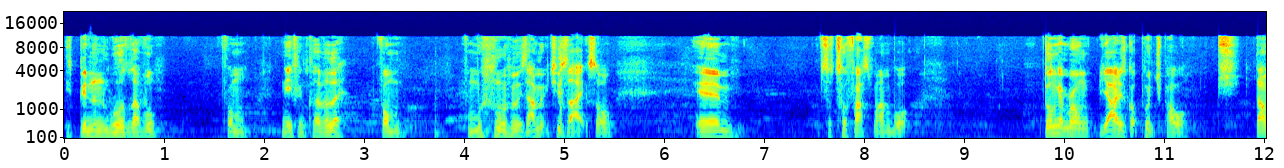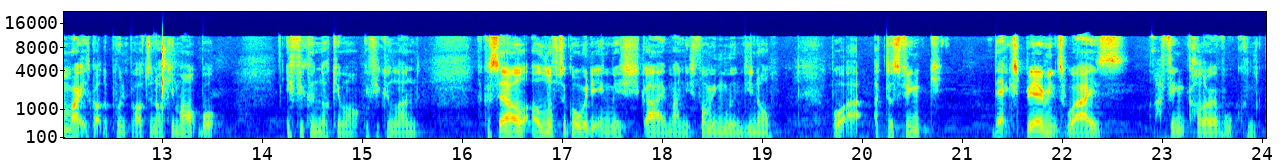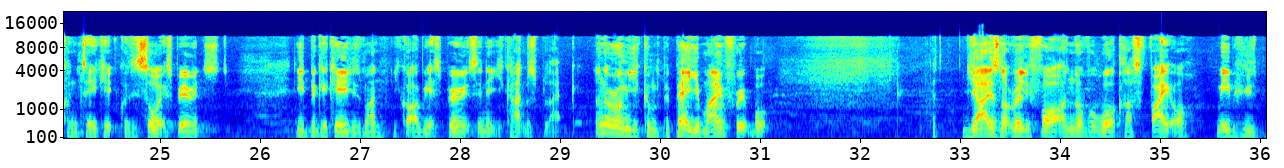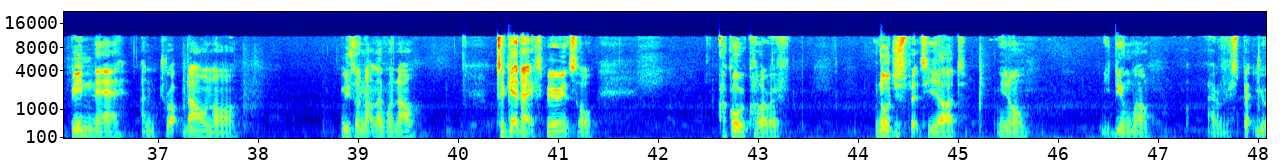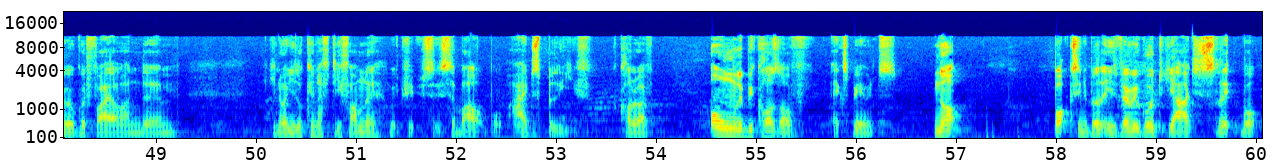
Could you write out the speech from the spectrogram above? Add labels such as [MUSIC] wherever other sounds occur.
He's been on world level from Nathan Cleverly, from from [LAUGHS] when his amateurs like so. Um, it's a tough ass man, but don't get me wrong, Yardy's got punch power. Damn right, he's got the punch power to knock him out. But if you can knock him out, if you can land, like I said, I'll, I'll love to go with the English guy, man. He's from England, you know. But I, I just think the experience wise, I think Kovalev can, can take it because he's so experienced. These big occasions, man, you got to be experienced in it. You can't just like, don't get wrong, you can prepare your mind for it, but Yardy's not really fought another world class fighter, maybe who's been there and dropped down or who's on that level now to get that experience. So I go with Kovalev. No disrespect to Yard, you know, you're doing well. I respect you're a good fighter and um, you know you're looking after your family, which it's about. But I just believe Kovalev only because of experience, not boxing ability. He's very good, Yard, slick, but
